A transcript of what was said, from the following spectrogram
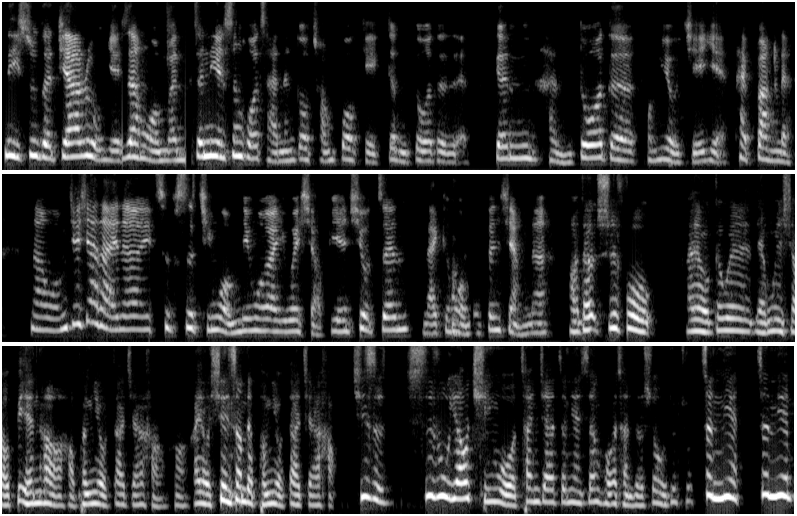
丽叔的加入，也让我们正念生活才能够传播给更多的人，跟很多的朋友结缘，太棒了。那我们接下来呢，是不是请我们另外一位小编秀珍来跟我们分享呢？好的，师傅。还有各位两位小编哈，好朋友大家好哈，还有线上的朋友大家好。其实师傅邀请我参加正念生活禅的时候，我就说正念正念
